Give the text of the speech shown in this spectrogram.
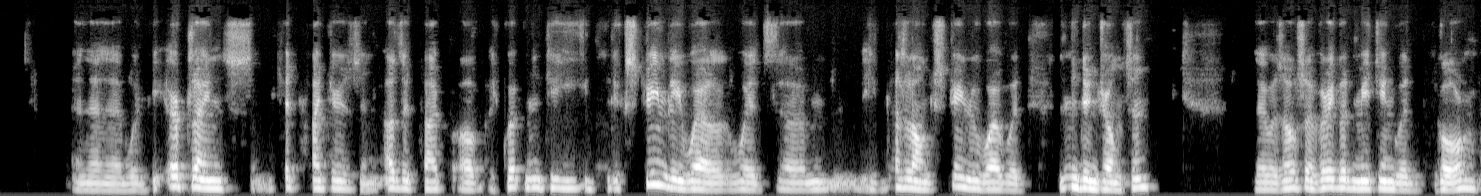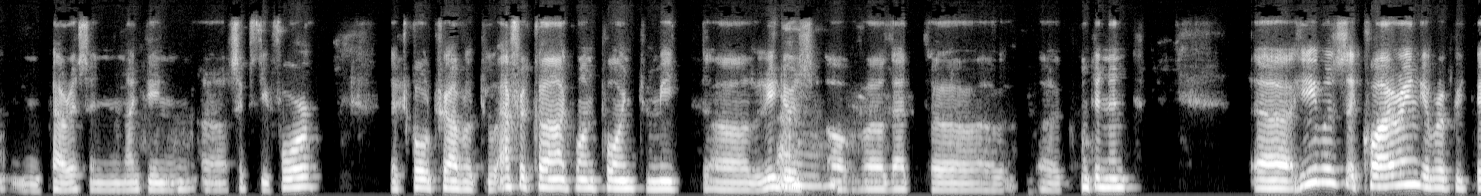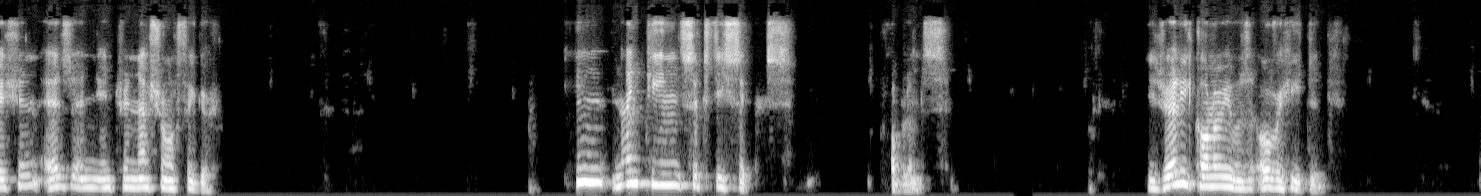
and then there would be airplanes, jet fighters, and other type of equipment. He did extremely well with, um, he got along extremely well with Lyndon Johnson, there was also a very good meeting with Gaulle in Paris in 1964. Eshkol traveled to Africa at one point to meet uh, leaders oh. of uh, that uh, uh continent. Uh, he was acquiring a reputation as an international figure. In 1966, problems. The Israeli economy was overheated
